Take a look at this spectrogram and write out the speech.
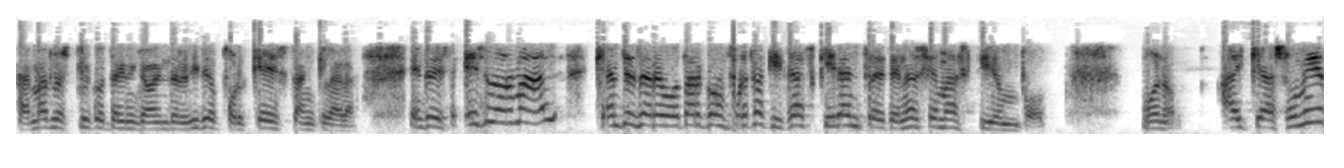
Además lo explico técnicamente en el vídeo por qué es tan clara. Entonces, es normal que antes de rebotar con fuerza quizás quiera entretenerse más tiempo. Bueno, hay que asumir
